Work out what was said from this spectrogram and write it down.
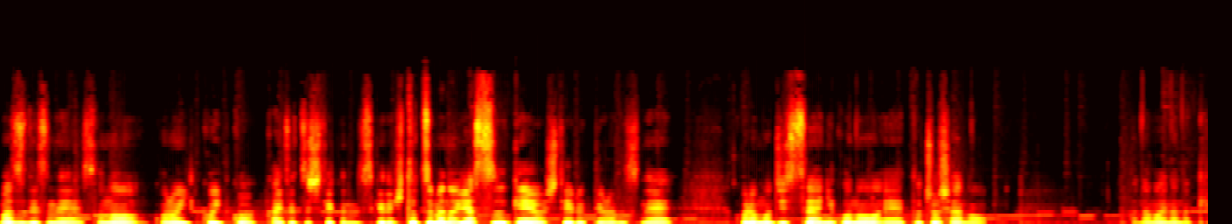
まずですねそのこの一個一個解説していくんですけど一つ目の安請けをしているっていうのはですねこれも実際にこの、えー、と著者のあ名前なんだっけ？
